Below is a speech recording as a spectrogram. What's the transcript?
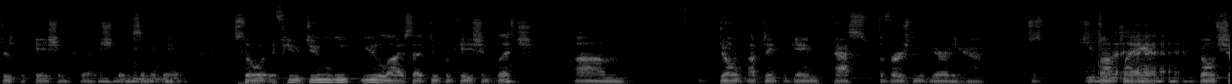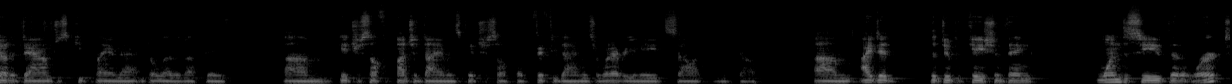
duplication glitch that was in the game. So if you do utilize that duplication glitch, um, don't update the game past the version that you already have. Just keep on playing it. Don't shut it down. Just keep playing that. Don't let it update. Um, get yourself a bunch of diamonds. Get yourself like 50 diamonds or whatever you need. Sell it and go. Um, I did the duplication thing, one to see that it worked,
